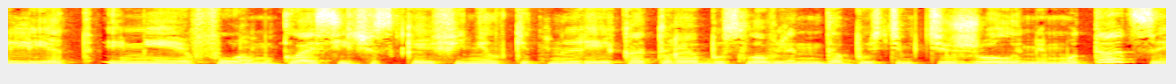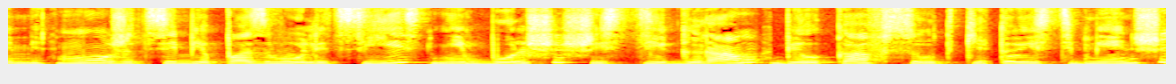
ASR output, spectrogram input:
лет, имея форму классической фенилкетонурии, которая обусловлена, допустим, тяжелыми мутациями, может себе позволить съесть не больше 6 грамм белка в сутки. То есть меньше,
